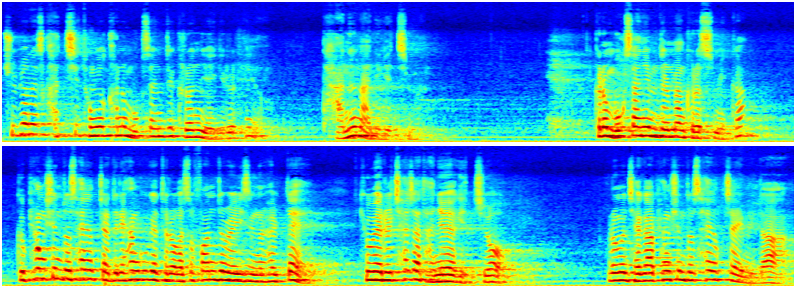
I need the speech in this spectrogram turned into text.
주변에서 같이 동역하는 목사님들이 그런 얘기를 해요. 다는 아니겠지만. 그럼 목사님들만 그렇습니까? 그 평신도 사역자들이 한국에 들어가서 펀드레이징을 할 때 교회를 찾아다녀야겠죠. 그러면 제가 평신도 사역자입니다.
